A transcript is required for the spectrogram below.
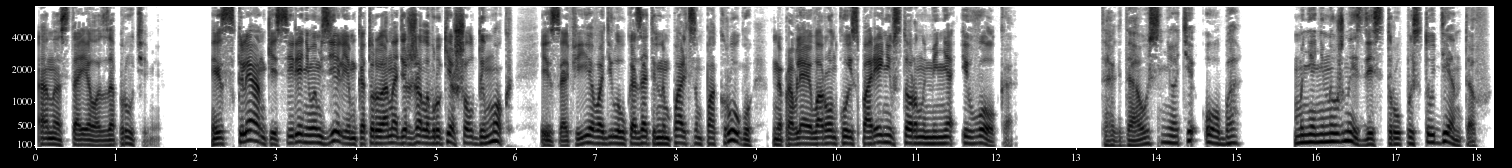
Она стояла за прутьями. Из склянки с сиреневым зельем, которую она держала в руке, шел дымок, и София водила указательным пальцем по кругу, направляя воронку испарений в сторону меня и волка. «Тогда уснете оба. Мне не нужны здесь трупы студентов».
